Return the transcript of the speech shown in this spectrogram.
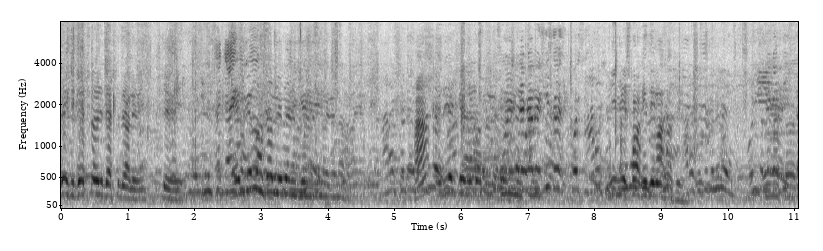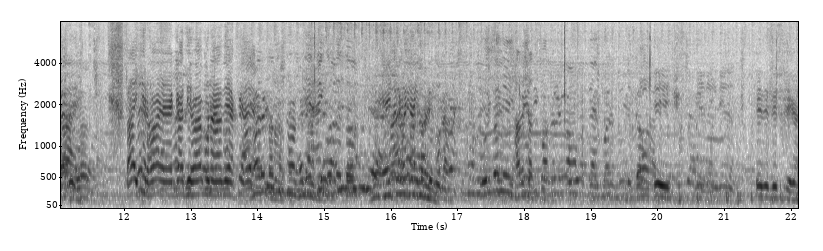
দেখি দেওয়ালে কেজি হ্যাঁ? মাছ তাইকের হয়? এক গাদি হয় মনে হয় কেজি দুশো টাকা।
